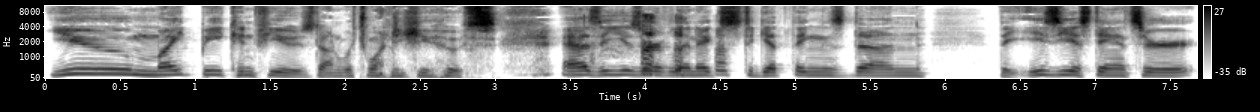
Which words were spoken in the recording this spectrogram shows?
you might be confused on which one to use. As a user of Linux, to get things done, the easiest answer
